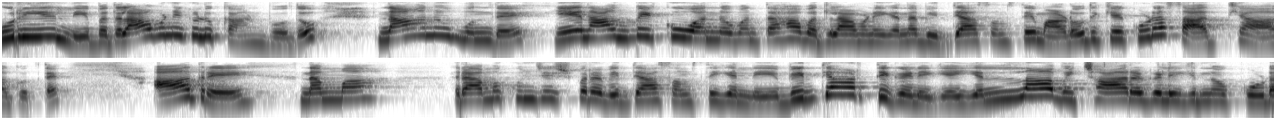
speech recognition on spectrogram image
ಗುರಿಯಲ್ಲಿ ಬದಲಾವಣೆಗಳು ಕಾಣ್ಬೋದು. ನಾನು ಮುಂದೆ ಏನಾಗಬೇಕು ಅನ್ನುವಂತಹ ಬದಲಾವಣೆಯನ್ನ ವಿದ್ಯಾಸಂಸ್ಥೆ ಮಾಡೋದಕ್ಕೆ ಕೂಡ ಸಾಧ್ಯ ಆಗುತ್ತೆ. ಆದ್ರೆ ನಮ್ಮ ರಾಮಕುಂಜೇಶ್ವರ ವಿದ್ಯಾಸಂಸ್ಥೆಯಲ್ಲಿ ವಿದ್ಯಾರ್ಥಿಗಳಿಗೆ ಎಲ್ಲಾ ವಿಚಾರಗಳಿಗೂ ಕೂಡ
